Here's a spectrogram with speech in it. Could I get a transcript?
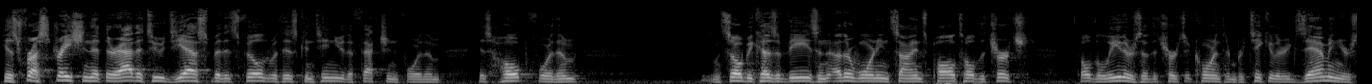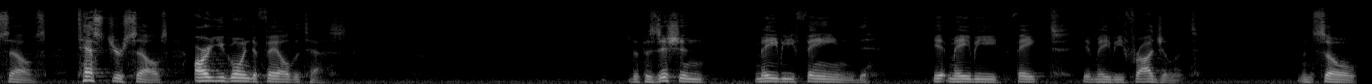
his frustration at their attitudes, yes, but it's filled with his continued affection for them, his hope for them. And so, because of these and other warning signs, Paul told the church, told the leaders of the church at Corinth in particular, examine yourselves, test yourselves. Are you going to fail the test? The position may be feigned, it may be faked, it may be fraudulent. And so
